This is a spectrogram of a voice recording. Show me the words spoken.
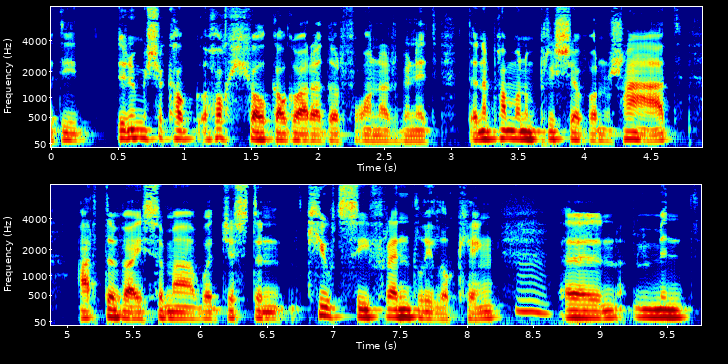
ydy, dyn nhw'n eisiau cael, hollol gael gwarad o'r ffôn ar y funud. Dyna pan maen nhw'n prisio fo'n rhad a'r dyfais yma, wed just yn cutesy, friendly looking, mm. yn mynd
